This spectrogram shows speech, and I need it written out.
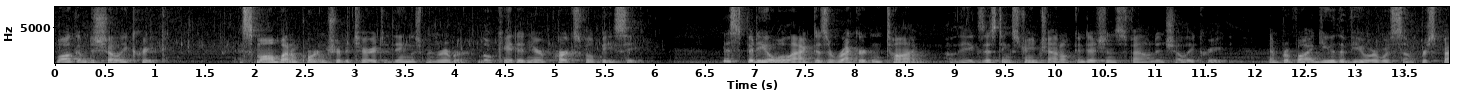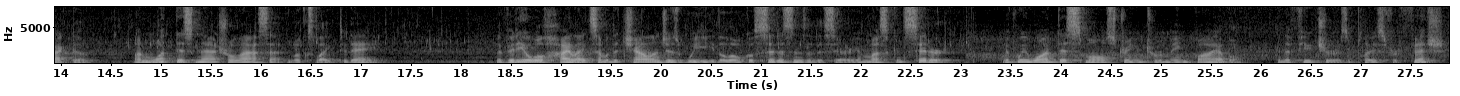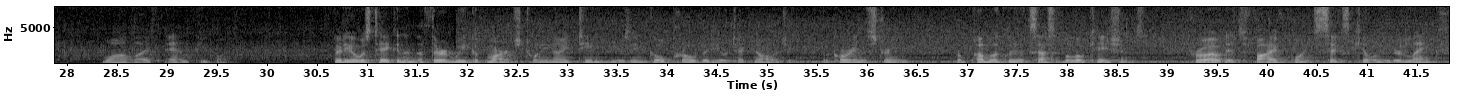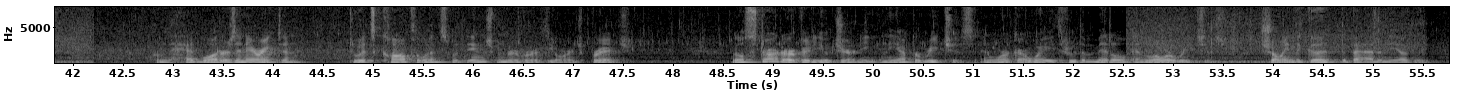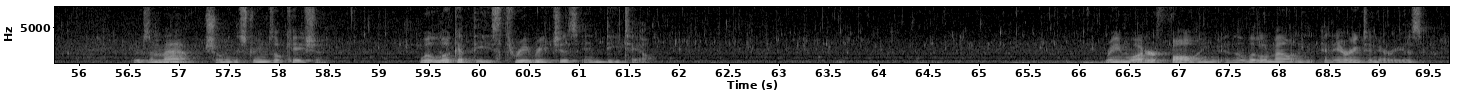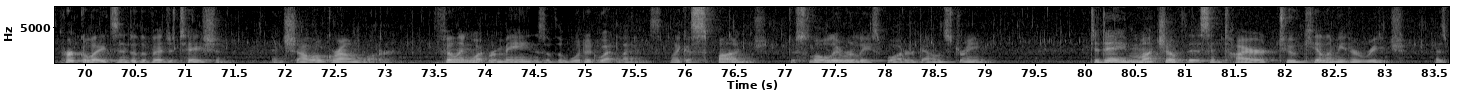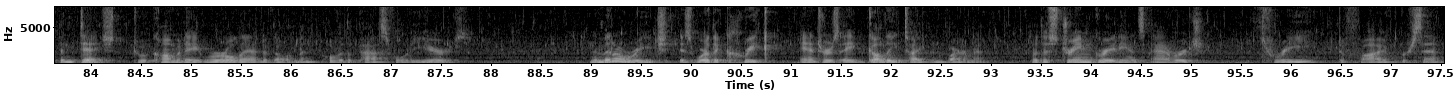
Welcome to Shelly Creek, a small but important tributary to the Englishman River located near Parksville, BC. This video will act as a record in time of the existing stream channel conditions found in Shelly Creek and provide you, the viewer, with some perspective on what this natural asset looks like today. The video will highlight some of the challenges we, the local citizens of this area, must consider if we want this small stream to remain viable in the future as a place for fish, wildlife, and people. Video was taken in the third week of March 2019 using GoPro video technology, recording the stream from publicly accessible locations throughout its 5.6 kilometer length, from the headwaters in Errington to its confluence with the Englishman River at the Orange Bridge. We'll start our video journey in the upper reaches and work our way through the middle and lower reaches, showing the good, the bad, and the ugly. Here's a map showing the stream's location. We'll look at these three reaches in detail. Rainwater falling in the Little Mountain and Errington areas percolates into the vegetation and shallow groundwater, filling what remains of the wooded wetlands like a sponge to slowly release water downstream. Today, much of this entire two kilometer reach has been ditched to accommodate rural land development over the past 40 years. The middle reach is where the creek enters a gully type environment where the stream gradients average 3 to 5%.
